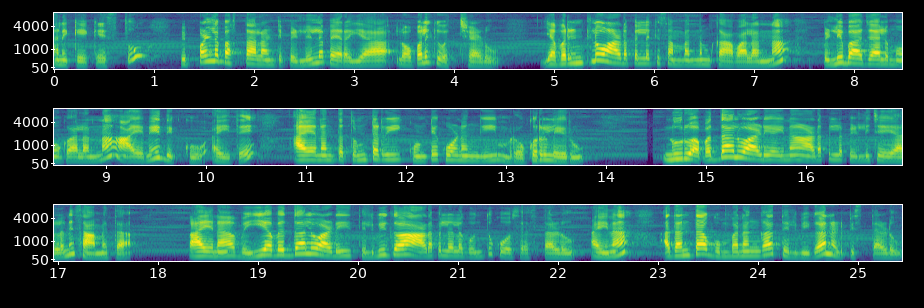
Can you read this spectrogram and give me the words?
అని కేకేస్తూ పిప్పళ్ళ బస్తా లాంటి పెళ్ళిళ్ళ పేరయ్య లోపలికి వచ్చాడు. ఎవరింట్లో ఆడపిల్లకి సంబంధం కావాలన్నా పెళ్ళి బాజాలు మోగాలన్నా ఆయనే దిక్కు. అయితే ఆయనంత తుంటరి కుంటె కోణంగి మరొకరు లేరు. నూరు అబద్ధాలు ఆడి అయినా ఆడపిల్ల పెళ్ళి చేయాలని సామెత. ఆయన వెయ్యి అబద్ధాలు ఆడి తెలివిగా ఆడపిల్లల గొంతు కోసేస్తాడు. అయినా అదంతా గుంబనంగా తెలివిగా నడిపిస్తాడు.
